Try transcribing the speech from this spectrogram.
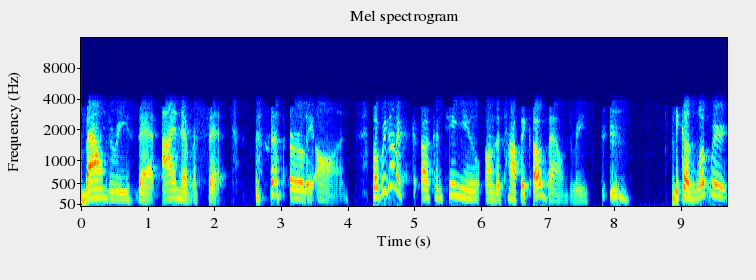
boundaries that I never set early on. But we're going to uh, continue on the topic of boundaries because what we're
